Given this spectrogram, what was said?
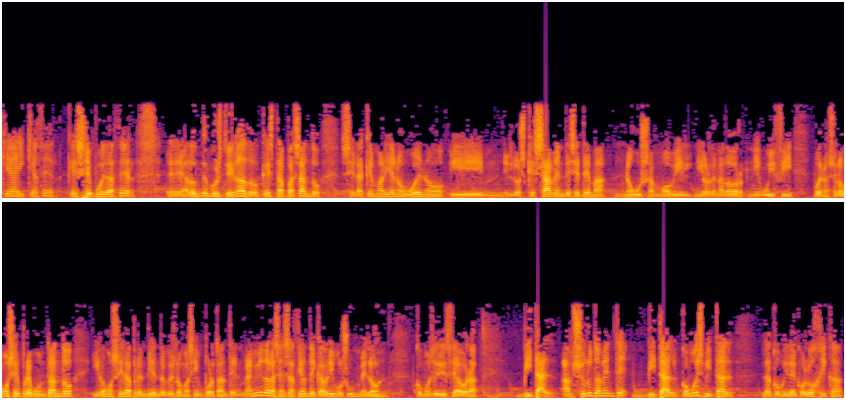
¿qué hay que hacer? ¿Qué se puede hacer? Eh, ¿A dónde hemos llegado? ¿Qué está pasando? ¿Será que Mariano Bueno y los que saben de ese tema no usan móvil, ni ordenador, ni wifi? Bueno, se lo vamos a ir preguntando y vamos a ir aprendiendo, que es lo más importante. A mí me da la sensación de que abrimos un melón, como se dice ahora, vital, absolutamente vital, como es vital la comida ecológica,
